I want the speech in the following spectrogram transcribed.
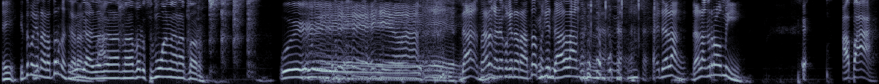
Eh, kita pakai narator gak sekarang? enggak narator, semua narator. Wih. Eh. Da- sekarang gak ada pakai narator, pakai dalang. eh dalang, dalang Romi. Apa?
